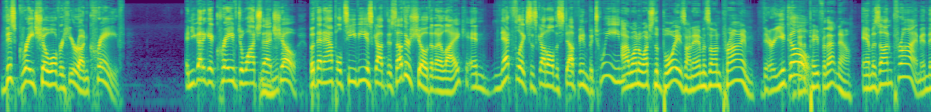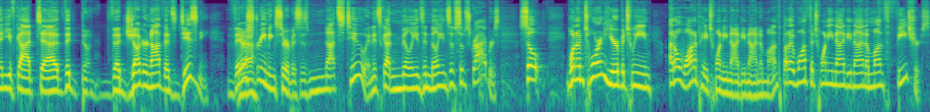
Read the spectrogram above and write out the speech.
this great show over here on Crave, and you got to get Crave to watch that show. But then Apple TV has got this other show that I like, and Netflix has got all the stuff in between. i want to watch the boys on amazon prime there you go. gotta pay for that now Amazon Prime, and then you've got uh, the the juggernaut that's Disney. Their Yeah. streaming service is nuts too, and it's got millions and millions of subscribers. So when I'm torn here between I don't want to pay $20.99 a month, but I want the $20.99 a month features.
